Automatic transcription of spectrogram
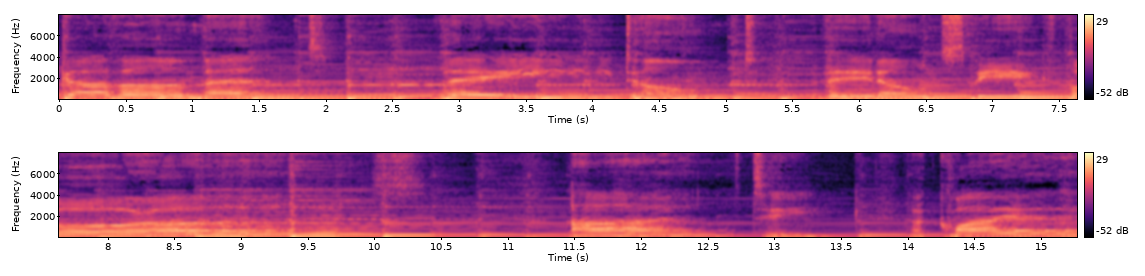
government. They don't, they don't speak for us. I'll take a quiet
